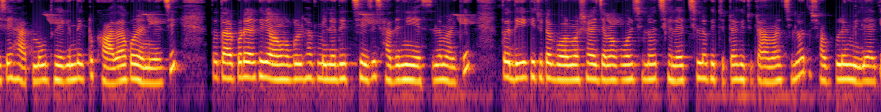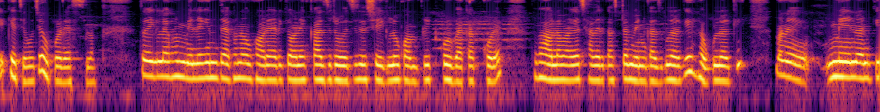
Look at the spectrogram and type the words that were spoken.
এসে হাত মুখ ধুয়ে কিন্তু একটু খাওয়া দাওয়া করে নিয়েছি। তো তারপরে আর কি জামাকাপড়গুলো সব মিলে দিচ্ছি এসে ছাদে নিয়ে এসেছিলাম আর কি। তো এদিকে কিছুটা বড় জামা কাপড় ছিল, ছেলের ছিল, কিছুটা কিছুটা আমার ছিল, তো সবগুলো মিলে আর কি কেচে কুচে উপরে এসেছিলাম তো এগুলো এখন মেলে কিন্তু এখনও ঘরে আর কি অনেক কাজ রয়েছে সেইগুলো কমপ্লিট করব এক এক করে। তো ভাবলাম আগে ছাদের কাজটা মেন কাজগুলো আর কি, সবগুলো আর কি মানে মেন আর কি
